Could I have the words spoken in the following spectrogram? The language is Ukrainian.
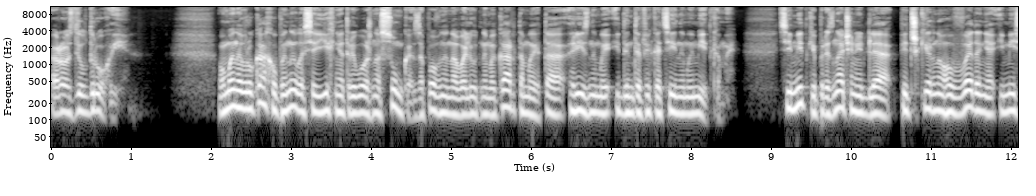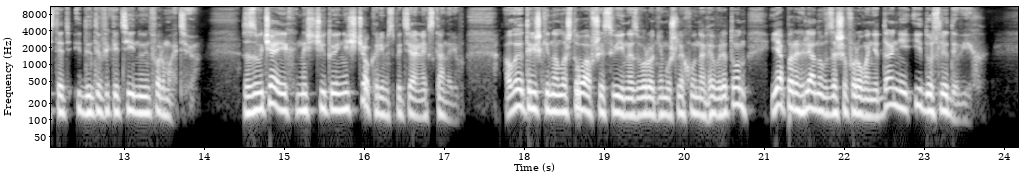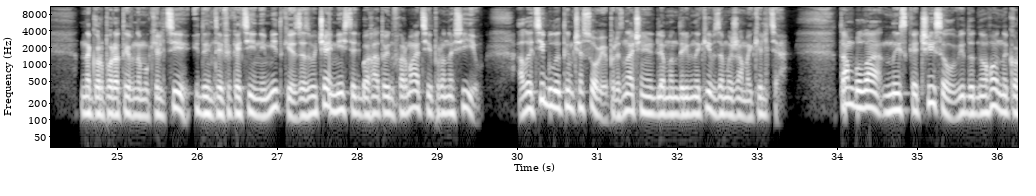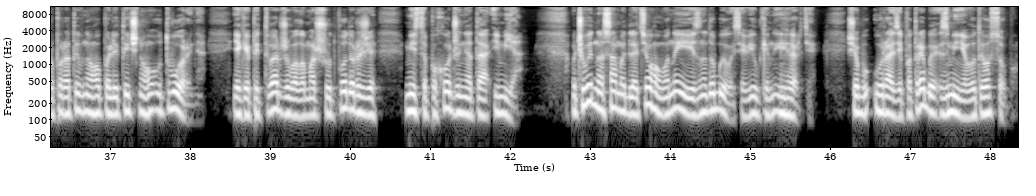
Розділ другий. У мене в руках опинилася їхня тривожна сумка, заповнена валютними картами та різними ідентифікаційними мітками. Ці мітки призначені для підшкірного введення і містять ідентифікаційну інформацію. Зазвичай їх не щитує ніщо, крім спеціальних сканерів. Але трішки налаштувавши свій на зворотньому шляху на Гевретон, я переглянув зашифровані дані і дослідив їх. На корпоративному кільці ідентифікаційні мітки зазвичай містять багато інформації про носіїв, але ці були тимчасові, призначені для мандрівників за межами кільця. Там була низка чисел від одного некорпоративного політичного утворення, яке підтверджувало маршрут подорожі, місце походження та ім'я. Очевидно, саме для цього вони і знадобилися Вілкін і Герті, щоб у разі потреби змінювати особу.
